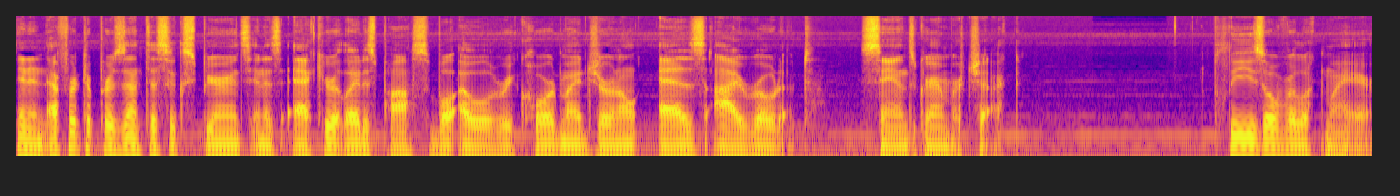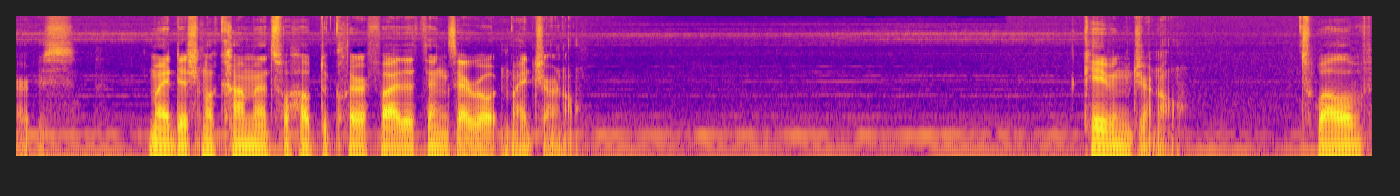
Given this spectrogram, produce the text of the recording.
In an effort to present this experience in as accurate light as possible, I will record my journal as I wrote it. Sans grammar check. Please overlook my errors. My additional comments will help to clarify the things I wrote in my journal. Caving Journal 12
